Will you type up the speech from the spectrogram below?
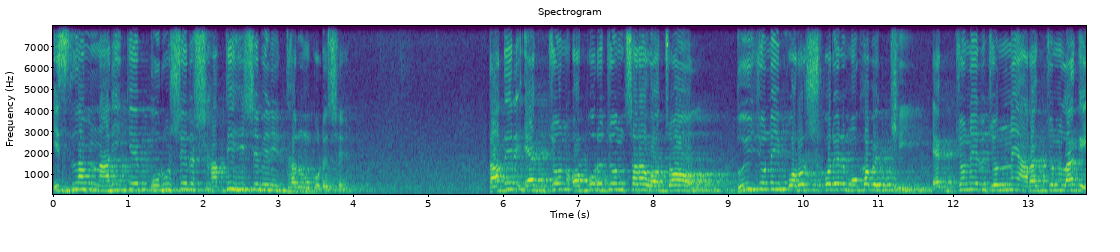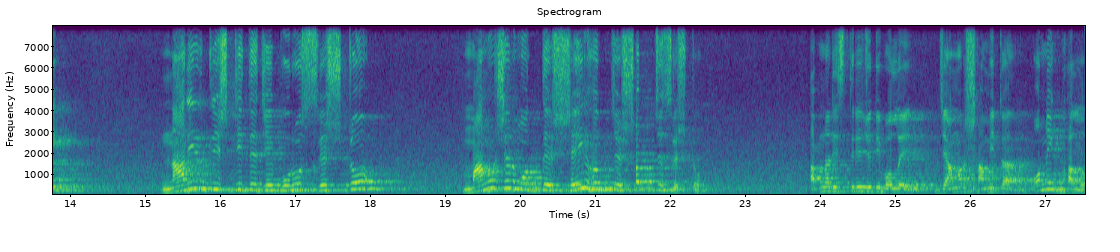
ইসলাম নারীকে পুরুষের সাথী হিসেবে নির্ধারণ করেছে। তাদের একজন অপরজন ছাড়া অচল। দুইজনেই পরস্পরের মুখাপেক্ষী, একজনের জন্যে আর লাগে। নারীর দৃষ্টিতে যে পুরুষ শ্রেষ্ঠ, মানুষের মধ্যে সেই হচ্ছে সবচেয়ে শ্রেষ্ঠ। আপনার স্ত্রী যদি বলে যে, আমার স্বামীটা অনেক ভালো,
